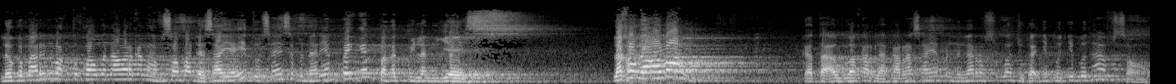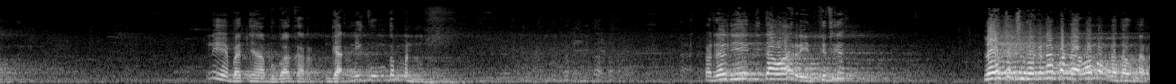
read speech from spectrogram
Lo kemarin waktu kau menawarkan Hafsah pada saya itu, saya sebenarnya pengen banget bilang yes. Lah kau nggak ngomong? Kata Abu Bakar lah karena saya mendengar Rasulullah juga nyebut-nyebut Hafsah. Ini hebatnya Abu Bakar, nggak nikung temen. Padahal dia yang ditawarin, gitu kan? Lah itu juga kenapa nggak ngomong kata Umar?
